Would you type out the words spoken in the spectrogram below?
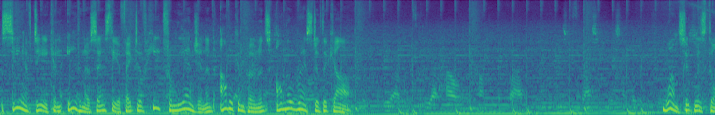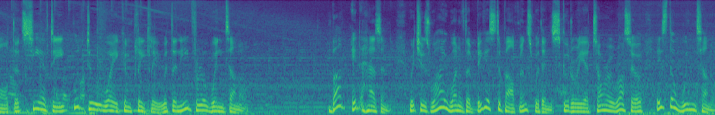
CFD can even assess the effect of heat from the engine and other components on the rest of the car. Once it was thought that CFD would do away completely with the need for a wind tunnel. But it hasn't, which is why one of the biggest departments within Scuderia Toro Rosso is the wind tunnel,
